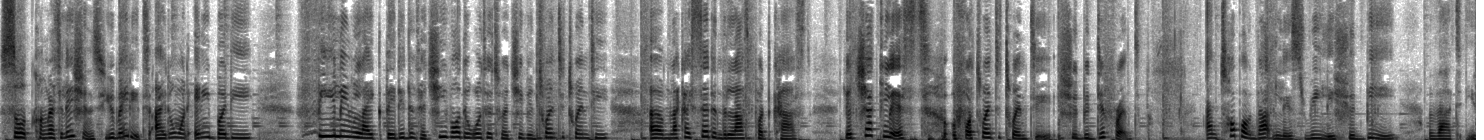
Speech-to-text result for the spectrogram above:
So, congratulations, you made it. I don't want anybody feeling like they didn't achieve all they wanted to achieve in 2020. Um, like I said in the last podcast, your checklist for 2020 should be different. And top of that list really should be that you,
